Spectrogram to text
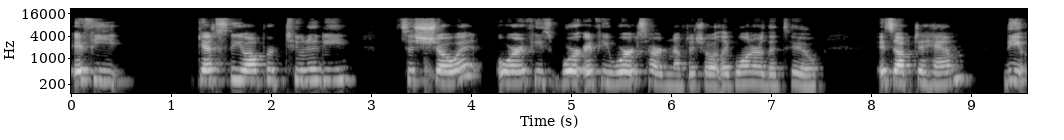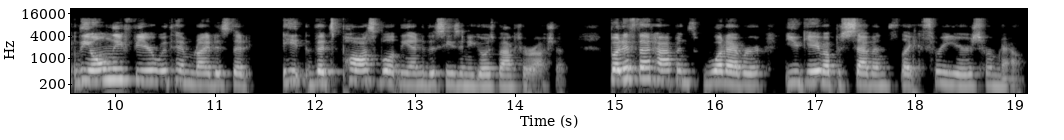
if he gets the opportunity to show it, or if he's wor if he works hard enough to show it, like one or the two, it's up to him. The the only fear with him, right, is that he that's possible at the end of the season he goes back to Russia. But if that happens, whatever, you gave up a seventh like three years from now.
